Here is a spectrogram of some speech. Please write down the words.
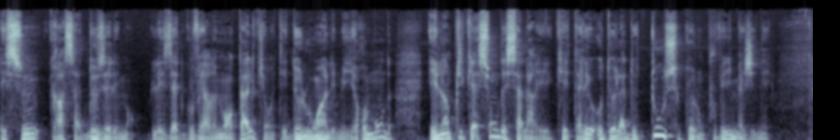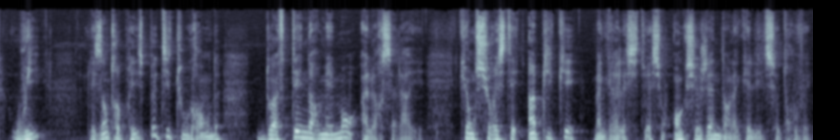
Et ce, grâce à deux éléments. Les aides gouvernementales, qui ont été de loin les meilleures au monde, et l'implication des salariés, qui est allée au-delà de tout ce que l'on pouvait imaginer. Oui, les entreprises, petites ou grandes, doivent énormément à leurs salariés, qui ont su rester impliqués malgré la situation anxiogène dans laquelle ils se trouvaient.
